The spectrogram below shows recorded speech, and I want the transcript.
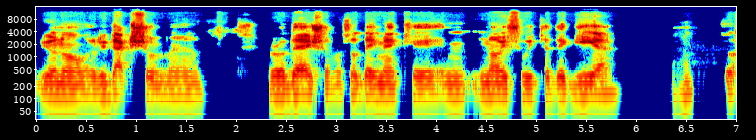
you know, reduction, rotation, so they make a noise with the gear. Mm-hmm. So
